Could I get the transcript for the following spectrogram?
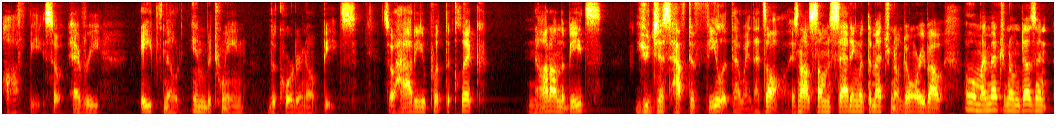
off beat. So every eighth note in between the quarter note beats. So how do you put the click not on the beats? You just have to feel it that way. That's all. It's not some setting with the metronome. Don't worry about, oh, my metronome doesn't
